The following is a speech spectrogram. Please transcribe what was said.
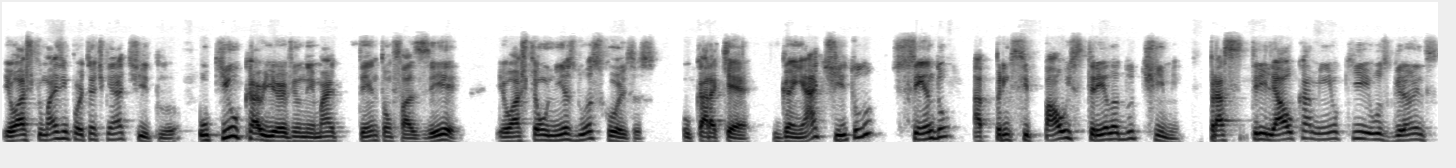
eu acho que o mais importante é ganhar título. O que o Kyrie Irving e o Neymar tentam fazer, eu acho que é unir as duas coisas. O cara quer ganhar título sendo a principal estrela do time, para trilhar o caminho que os grandes,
